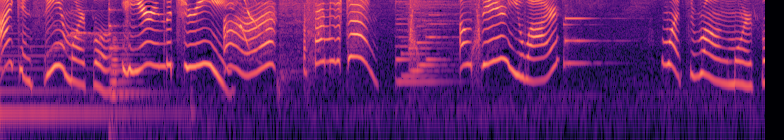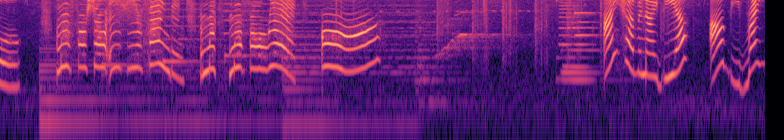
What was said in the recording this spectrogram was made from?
I can see a Morphle here in the tree. Oh, find me again. Oh, there you are. What's wrong, Morphle? Morphle so easy of finding. Mo- Morphle red. Aww. I have an idea. I'll be right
